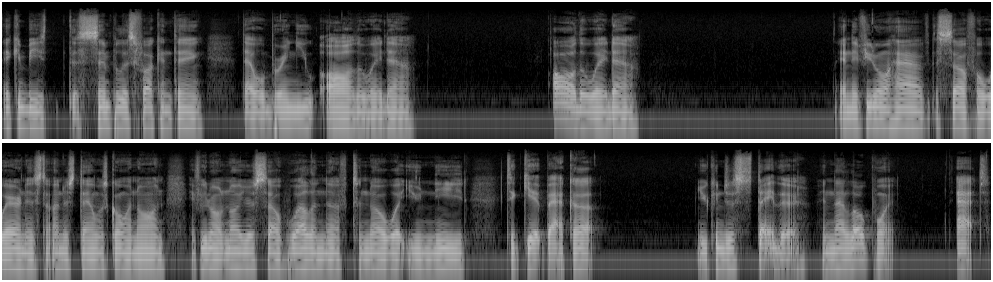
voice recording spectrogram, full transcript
It can be the simplest fucking thing that will bring you all the way down. All the way down. And if you don't have the self awareness to understand what's going on, if you don't know yourself well enough to know what you need to get back up, you can just stay there in that low point, at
